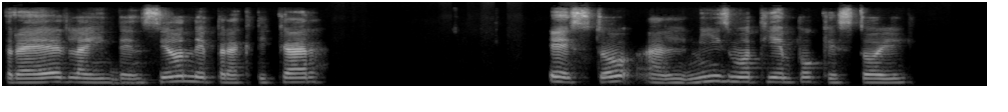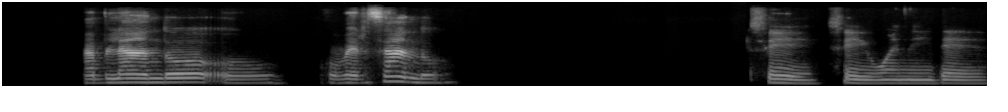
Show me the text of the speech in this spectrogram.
traer la intención de practicar esto al mismo tiempo que estoy hablando o conversando. Sí, sí, buena idea.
